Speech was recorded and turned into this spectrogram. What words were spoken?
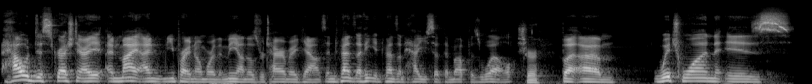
How discretionary? And my, and you probably know more than me on those retirement accounts. And depends. I think it depends on how you set them up as well. Sure. But um, which one is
